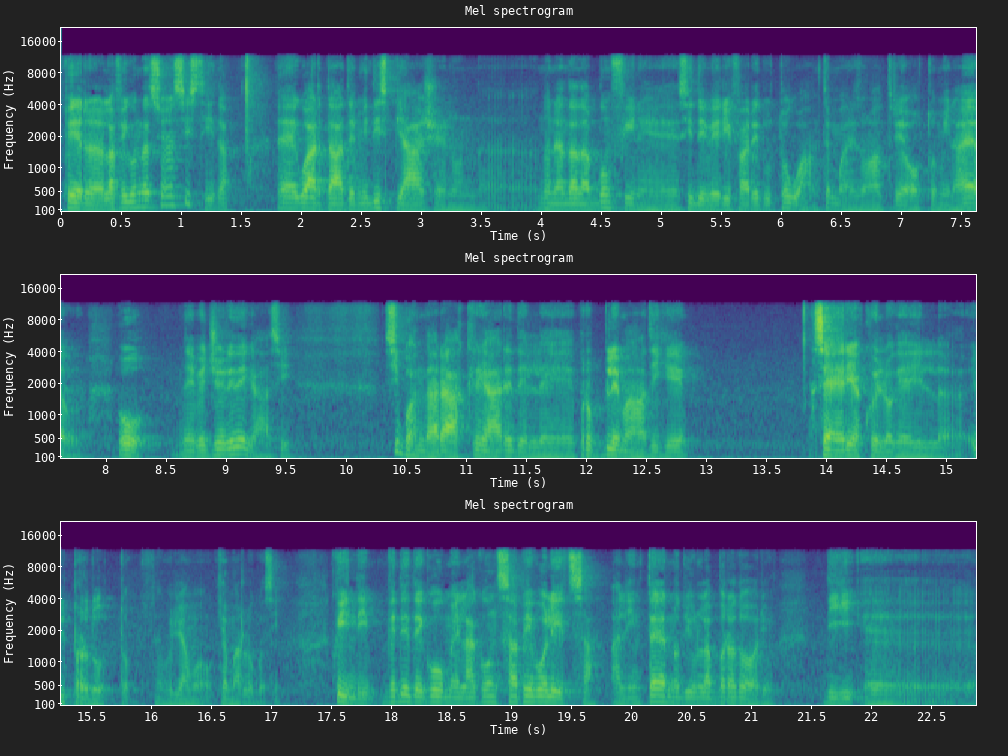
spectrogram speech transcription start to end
per la fecondazione assistita, eh, guardate mi dispiace, non, è andata a buon fine, si deve rifare tutto quanto e magari sono altri 8.000 euro. O nei peggiori dei casi si può andare a creare delle problematiche serie a quello che è il, il prodotto, se vogliamo chiamarlo così. Quindi vedete come la consapevolezza all'interno di un laboratorio di, eh,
